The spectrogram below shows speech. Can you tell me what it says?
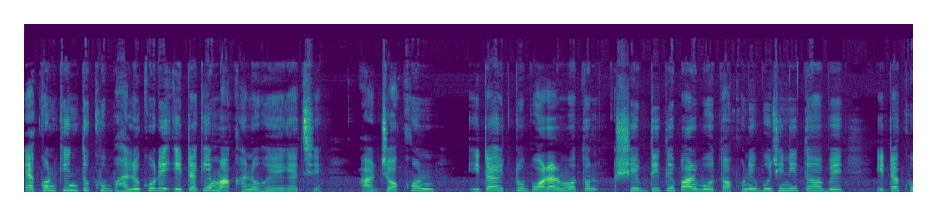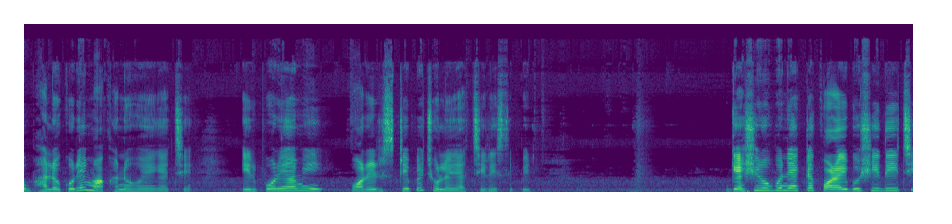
এখন কিন্তু খুব ভালো করে এটাকে মাখানো হয়ে গেছে। আর যখন এটা একটু বড়ার মতন শেপ দিতে পারব, তখনই বুঝে নিতে হবে এটা খুব ভালো করে মাখানো হয়ে গেছে। এরপরে আমি পরের স্টেপে চলে যাচ্ছি রেসিপির গ্যাসের ওভেনে একটা কড়াই বসিয়ে দিয়েছি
